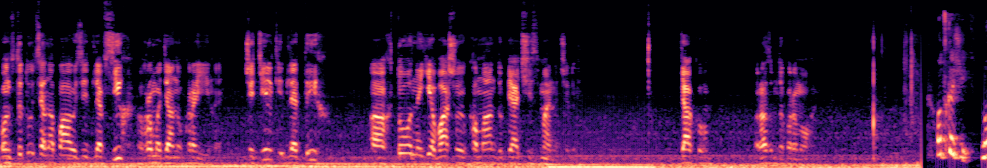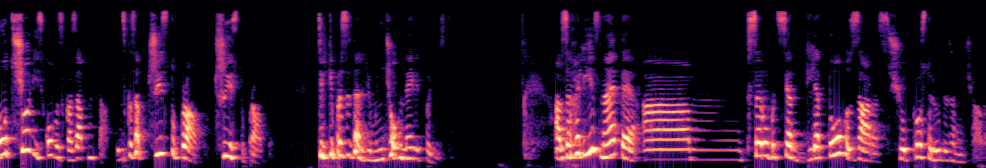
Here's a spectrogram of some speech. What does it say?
Конституція на паузі для всіх громадян України чи тільки для тих, хто не є вашою командою 5-6 менеджерів? Дякую. Разом до перемоги. От скажіть, ну от що військовий сказав не так? Він сказав чисту правду, чисту правду. Тільки президент йому нічого не відповість. А взагалі, знаєте, а, все робиться для того зараз, щоб просто люди замовчали.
